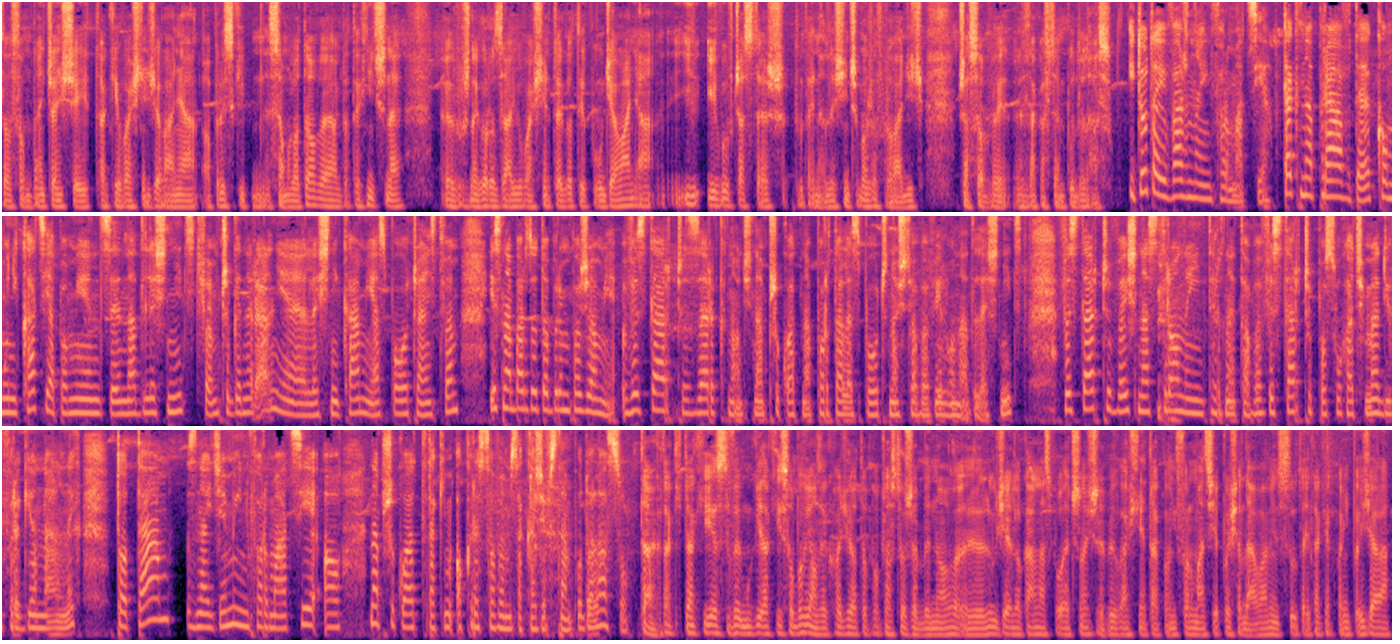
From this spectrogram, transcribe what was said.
To są najczęściej takie właśnie działania, opryski samolotowe, agrotechniczne, różnego rodzaju właśnie tego typu działania i, i wówczas też tutaj nadleśniczy może wprowadzić czasowy zakaz wstępu do lasu. I tutaj ważna informacja. Tak naprawdę komunikacja pomiędzy nadleśnictwem, czy generalnie leśnikami, a społeczeństwem jest na bardzo dobrym poziomie. Wystarczy zerknąć na przykład na portale społecznościowe wielu nadleśnictw, wystarczy wejść na strony internetowe, wystarczy posłuchać mediów regionalnych, to tam znajdziemy informacje o na przykład takim okresowym zakazie wstępu do lasu. Tak, taki, taki jest wymóg i taki jest obowiązek. Chodzi o to po prostu, żeby no, y, ludzie, lokalna społeczność, żeby właśnie taką informację posiadała, więc tutaj, tak jak pani powiedziała,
